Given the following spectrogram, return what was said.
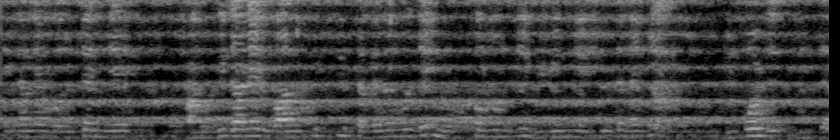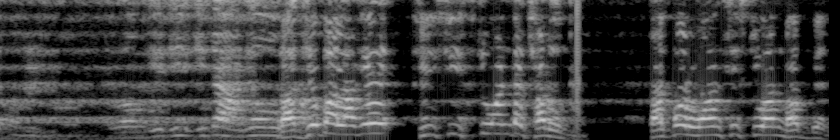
সেখানে বলছেন যে সংবিধানের ওয়ান সিক্সটি সেভেন অনুযায়ী মুখ্যমন্ত্রী বিভিন্ন ইস্যুতে নাকি রিপোর্ট দিতে হবে। এবং এটা আগেও রাজ্যপাল আগে থ্রি সিক্সটি ওয়ানটা ছাড়ুন, তারপর ওয়ান সিক্সটি ওয়ান ভাববেন।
